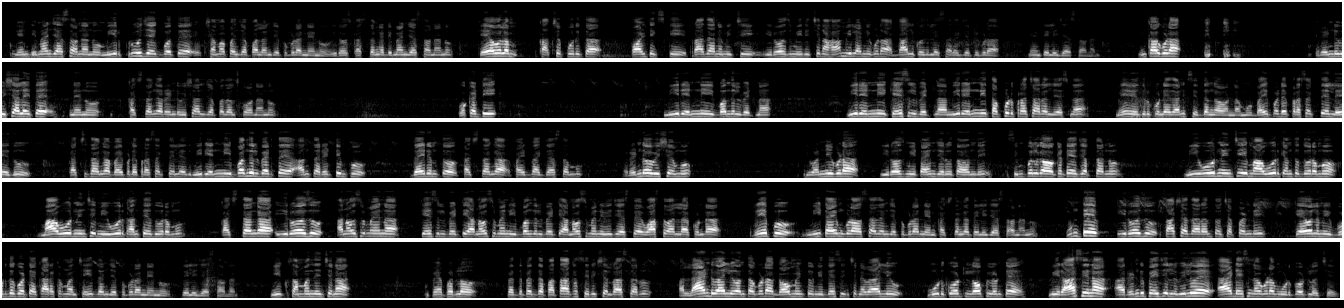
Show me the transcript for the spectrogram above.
నేను డిమాండ్ చేస్తా ఉన్నాను. మీరు ప్రూవ్ చేయకపోతే క్షమాపణ చెప్పాలని చెప్పి కూడా నేను ఈరోజు ఖచ్చితంగా డిమాండ్ చేస్తా ఉన్నాను. కేవలం కక్షపూరిత పాలిటిక్స్కి ప్రాధాన్యం ఇచ్చి ఈరోజు మీరు ఇచ్చిన హామీలన్నీ కూడా గాలికి వదిలేశారని చెప్పి కూడా నేను తెలియజేస్తా ఉన్నాను. ఇంకా కూడా రెండు విషయాలైతే నేను ఖచ్చితంగా రెండు విషయాలు చెప్పదలుచుకున్నాను. ఒకటి మీరు ఎన్ని ఇబ్బందులు పెట్టినా మీరు ఎన్ని కేసులు పెట్టినా మీరు ఎన్ని తప్పుడు ప్రచారాలు చేసినా మేము ఎదుర్కొనేదానికి సిద్ధంగా ఉన్నాము. భయపడే ప్రసక్తే లేదు. ఖచ్చితంగా భయపడే ప్రసక్తే లేదు. మీరు ఎన్ని ఇబ్బందులు పెడితే అంత రెట్టింపు ధైర్యంతో ఖచ్చితంగా ఫైట్ బ్యాక్ చేస్తాము. రెండో విషయము ఇవన్నీ కూడా ఈరోజు మీ టైం జరుగుతూ ఉంది. సింపుల్గా ఒకటే చెప్తాను. మీ ఊరు నుంచి మా ఊరికి ఎంత దూరమో మా ఊరు నుంచి మీ ఊరికి అంతే దూరము. ఖచ్చితంగా ఈరోజు అనవసరమైన కేసులు పెట్టి అనవసరమైన ఇబ్బందులు పెట్టి అనవసరమైన ఇవి చేస్తే వాస్తవాలు లేకుండా రేపు మీ టైం కూడా వస్తుందని చెప్పి కూడా నేను ఖచ్చితంగా తెలియజేస్తా ఉన్నాను. ఉంటే ఈరోజు సాక్ష్యాధారాలతో చెప్పండి కేవలం ఈ బురద కొట్టే కార్యక్రమాలు చేయొద్దని చెప్పి కూడా నేను తెలియజేస్తా ఉన్నాను. మీకు సంబంధించిన పేపర్లో పెద్ద పెద్ద పతాక శిరీక్షలు రాస్తారు. ఆ ల్యాండ్ వాల్యూ అంతా కూడా గవర్నమెంట్ నిర్దేశించిన వాల్యూ మూడు కోట్ల లోపలుంటే మీరు రాసిన ఆ రెండు పేజీల విలువే యాడ్ వేసినా కూడా మూడు కోట్లు వచ్చేది.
